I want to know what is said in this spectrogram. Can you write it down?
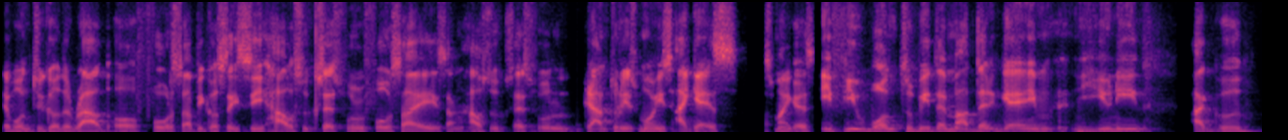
they want to go the route of Forza because they see how successful Forza is and how successful Gran Turismo is. I guess that's my guess. If you want to beat them at their game, you need a good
